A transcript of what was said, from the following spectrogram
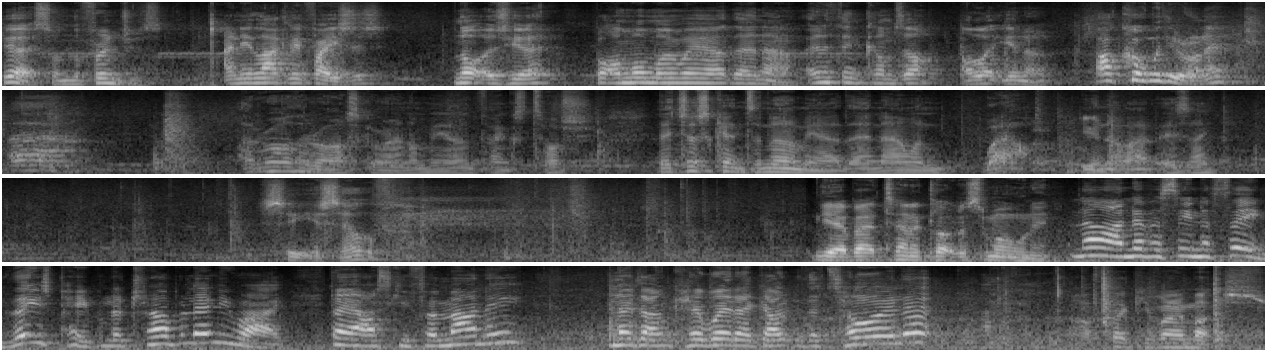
Yeah, it's on the fringes. Any likely faces? Not as yet, but I'm on my way out there now. Anything comes up, I'll let you know. I'll come with you, Ronnie. I'd rather ask around on my own, thanks, Tosh. They're just getting to know me out there now, and, well, you know how it is, eh? Suit yourself. Yeah, about 10 o'clock this morning. No, I never seen a thing. These people are trouble anyway. They ask you for money, and they don't care where they go to the toilet. Oh, thank you very much,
